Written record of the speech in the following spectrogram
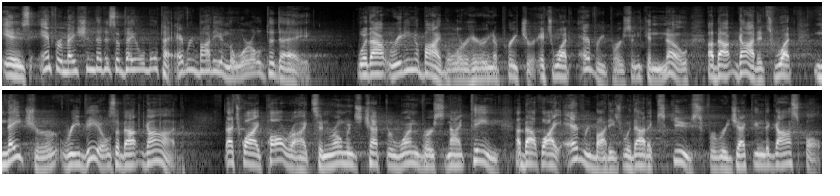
is information that is available to everybody in the world today without reading a Bible or hearing a preacher. It's what every person can know about God, it's what nature reveals about God. That's why Paul writes in Romans chapter 1 verse 19 about why everybody's without excuse for rejecting the gospel.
